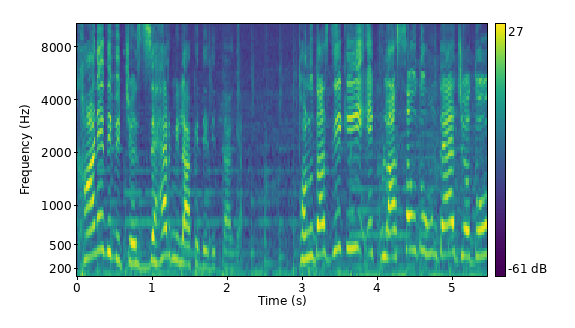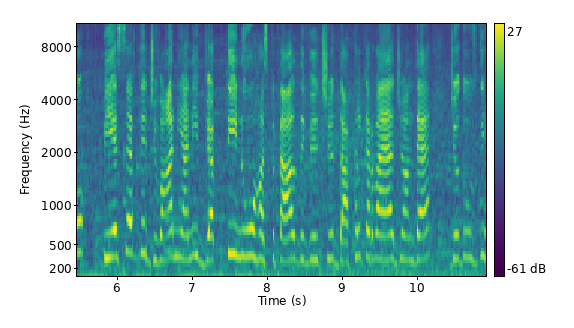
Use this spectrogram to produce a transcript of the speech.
ਖਾਣੇ ਦੇ ਵਿੱਚ ਜ਼ਹਿਰ ਮਿਲਾ ਕੇ ਦੇ ਦਿੱਤਾ ਗਿਆ। ਤੁਹਾਨੂੰ ਦੱਸ ਦਈਏ ਕਿ ਇਹ ਖੁਲਾਸਾ ਉਦੋਂ ਹੁੰਦਾ ਹੈ ਜਦੋਂ ਬੀਐਸਐਫ ਦੇ ਜਵਾਨ ਯਾਨੀ ਵਿਅਕਤੀ ਨੂੰ ਹਸਪਤਾਲ ਦੇ ਵਿੱਚ ਦਾਖਲ ਕਰਵਾਇਆ ਜਾਂਦਾ ਹੈ। ਜਦੋਂ ਉਸ ਦੀ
